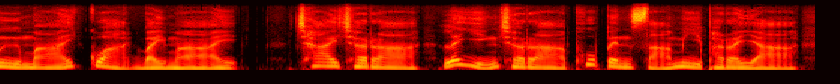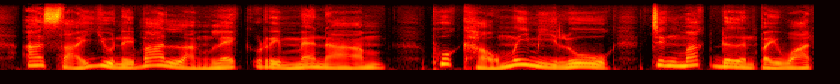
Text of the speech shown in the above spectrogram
มือไม้กวาดใบไม้ ชายชราและหญิงชราผู้เป็นสามีภรรยา อาศัยอยู่ในบ้านหลังเล็กริมแม่น้ำพวกเขาไม่มีลูกจึงมักเดินไปวัด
